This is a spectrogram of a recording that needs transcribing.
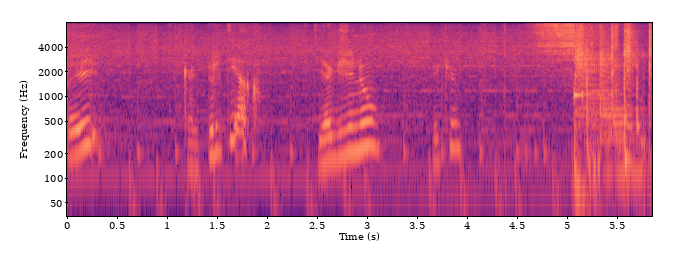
Tai kaip ir tiek. Tiek žinių. Iki. you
